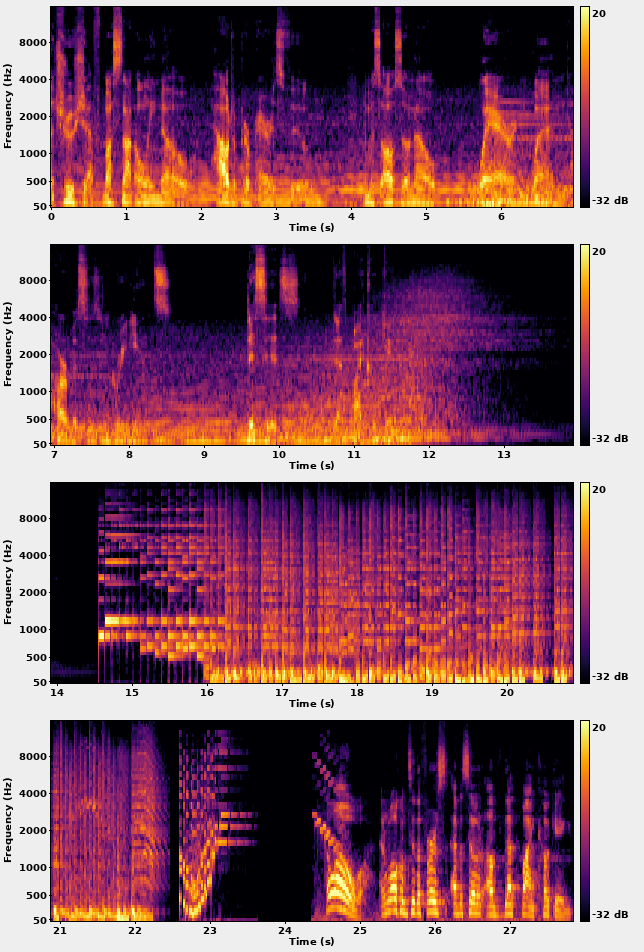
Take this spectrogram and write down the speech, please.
A true chef must not only know how to prepare his food, he must also know where and when to harvest his ingredients. This is Death by Cooking. Hello, and welcome to the first episode of Death by Cooking.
